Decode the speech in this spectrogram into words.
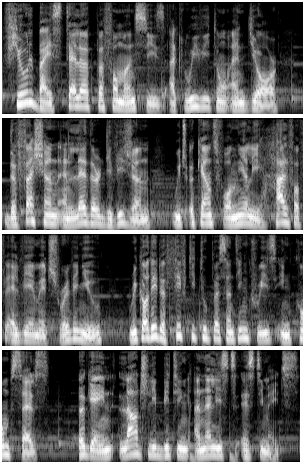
Fueled by stellar performances at Louis Vuitton and Dior, the fashion and leather division, which accounts for nearly half of LVMH revenue, recorded a 52% increase in comp sales, again largely beating analysts' estimates.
